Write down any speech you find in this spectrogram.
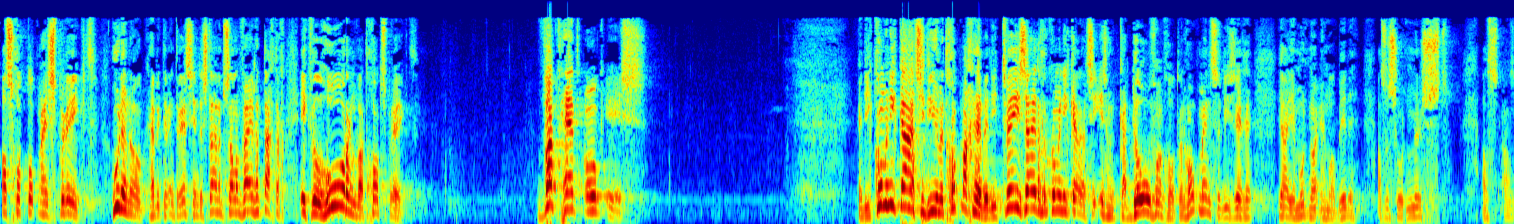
Als God tot mij spreekt, hoe dan ook, heb ik er interesse in. Er staat in Psalm 85, ik wil horen wat God spreekt. Wat het ook is. En die communicatie die u met God mag hebben, die tweezijdige communicatie, is een cadeau van God. Een hoop mensen die zeggen, ja, je moet nou eenmaal bidden. Als een soort must. Als, als,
